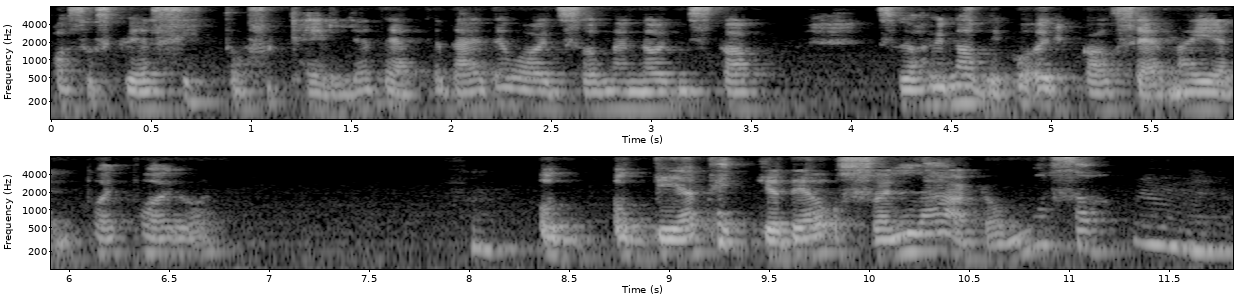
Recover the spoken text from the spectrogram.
Og så skulle jeg sitte og fortelle det til deg. Det var en sånn enorm skap. Så hun hadde ikke orka å se meg igjen på et par år. Og, og det tenker det er også en lærdom, altså. Mm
